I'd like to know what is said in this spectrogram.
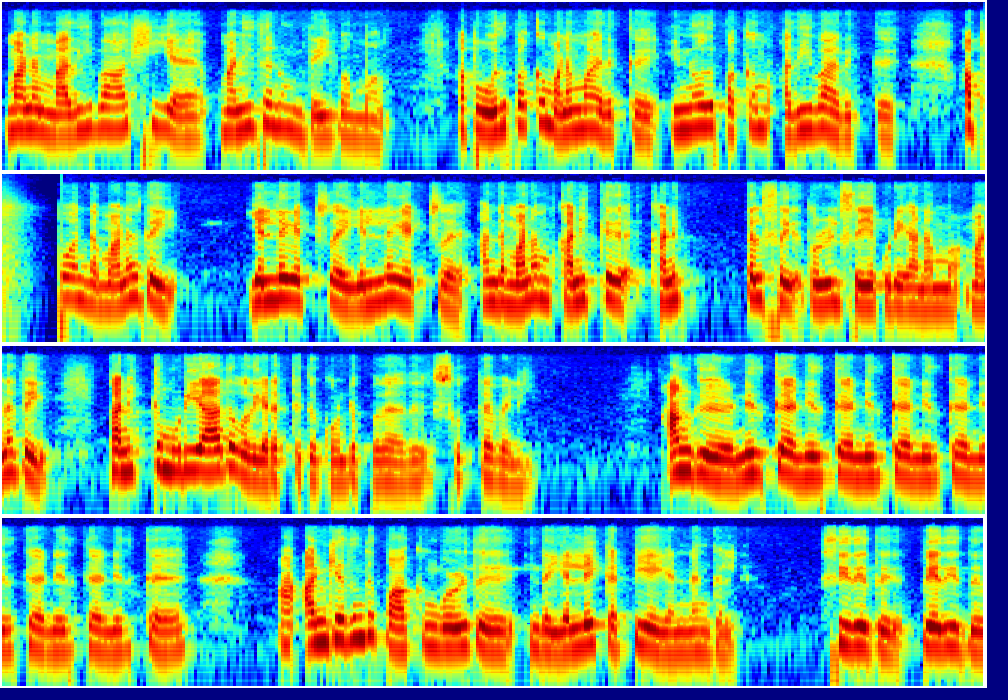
மனம் அறிவாகிய மனிதனும் தெய்வமாம். அப்போ ஒரு பக்கம் மனமா இருக்கு இன்னொரு பக்கம் அறிவா இருக்கு. அப்போ அந்த மனதை எல்லையற்ற எல்லையற்ற அந்த மனம் கணிக்க சுத்தல் செய் தொழில் செய்யக்கூடிய நம்ம மனதை கணிக்க முடியாத ஒரு இடத்துக்கு கொண்டு போதாது சுத்த வெளி. அங்கு நிற்க நிற்க நிற்க நிற்க நிற்க நிற்க நிற்க அங்கிருந்து பார்க்கும் பொழுது இந்த எல்லை கட்டிய எண்ணங்கள் சிறிது பெரிது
